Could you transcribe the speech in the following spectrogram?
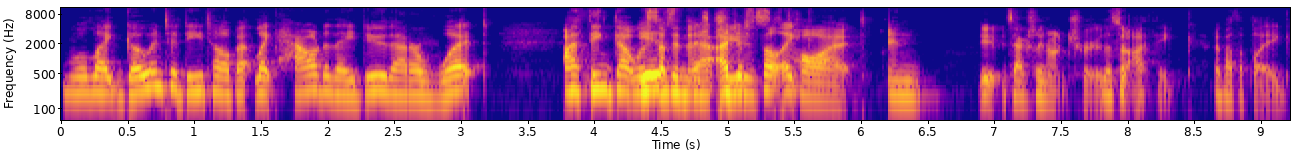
Will like go into detail about like how do they do that or what. I think that was something that, that? I just felt like- taught, and it's actually not true. That's what I think about the plague.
